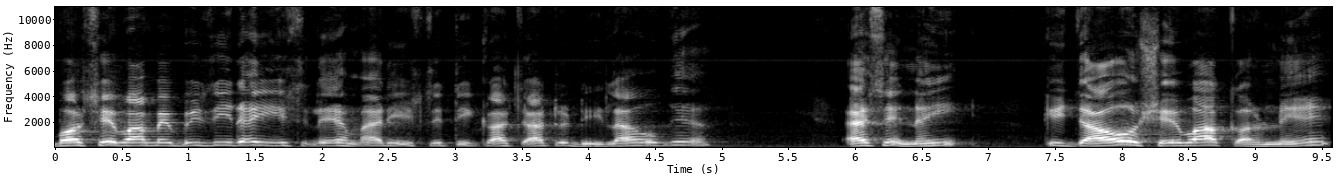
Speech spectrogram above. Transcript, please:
बहुत सेवा में बिज़ी रही, इसलिए हमारी स्थिति का चार्ट ढीला हो गया। ऐसे नहीं कि जाओ सेवा करने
